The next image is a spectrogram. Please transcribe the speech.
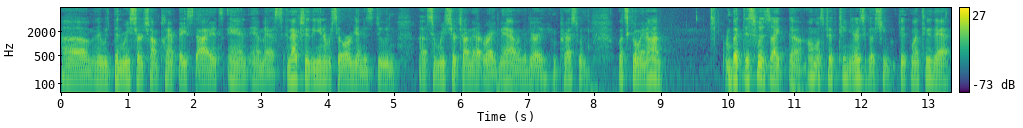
Um, there was been research on plant-based diets and MS, and actually the University of Oregon is doing uh, some research on that right now, and they're very impressed with what's going on. But this was like uh, almost 15 years ago. She did, went through that.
